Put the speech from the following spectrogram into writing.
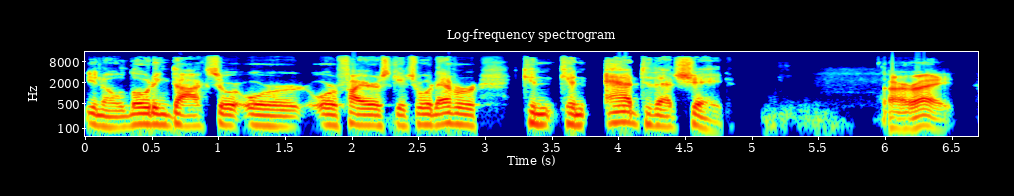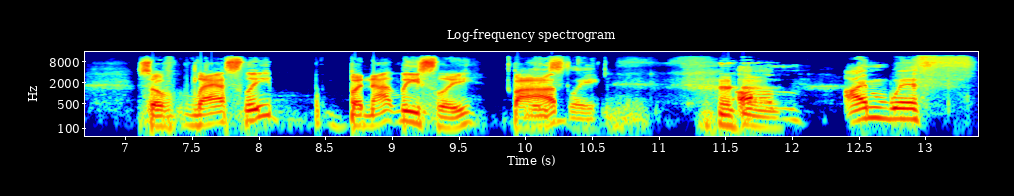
you know loading docks or or or fire escapes or whatever can can add to that shade. All right. So, lastly, but not leastly, Bob. Leastly. um, I'm with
